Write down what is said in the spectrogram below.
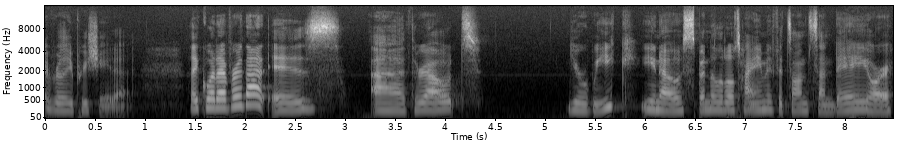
I really appreciate it. Like, whatever that is uh, throughout your week. You know, spend a little time if it's on Sunday or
